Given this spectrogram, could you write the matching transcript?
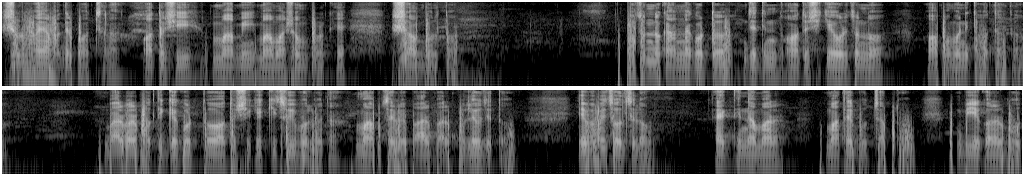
শুরু হয় আমাদের পথ চলা। অতসী, মামি, মামা সম্পর্কে সব বলতো। প্রচণ্ড কান্না করতো, যেদিন অতসীকে ওর জন্য অপমানিত হতে হতো। বারবার প্রতিজ্ঞা করতো, অতসীকে কিছুই বলবে না, মাপ চাইবে বারবার ভুলেও যেত। এভাবেই চলছিল। একদিন আমার মাথায় ভূত চাপলো, বিয়ে করার ভূত।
